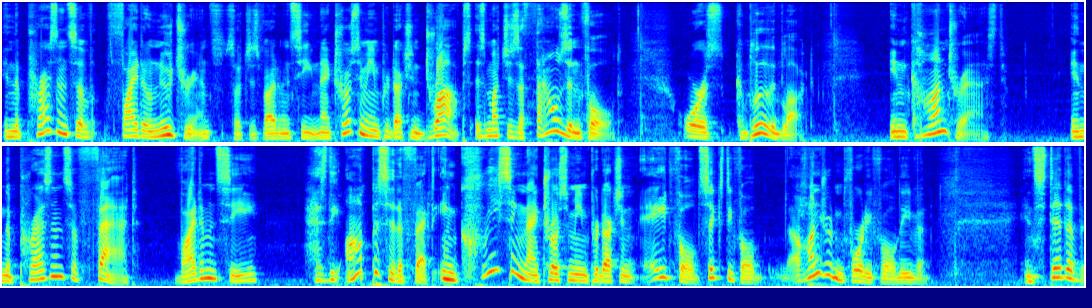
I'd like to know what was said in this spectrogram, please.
In the presence of phytonutrients, such as vitamin C, nitrosamine production drops as much as a thousandfold, or is completely blocked. In contrast, in the presence of fat, vitamin C has the opposite effect, increasing nitrosamine production eightfold, 60-fold, 140-fold even. Instead of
